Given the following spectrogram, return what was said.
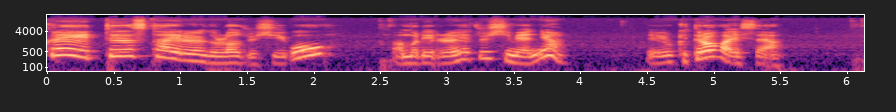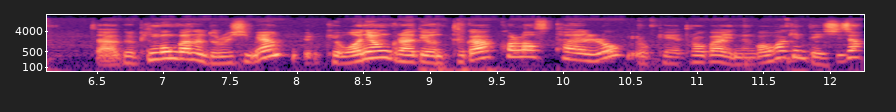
크레이트 스타일을 눌러주시고 마무리를 해주시면요. 네, 이렇게 들어가 있어요. 자, 그 빈 공간을 누르시면 이렇게 원형 그라디언트가 컬러 스타일로 이렇게 들어가 있는 거 확인되시죠?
